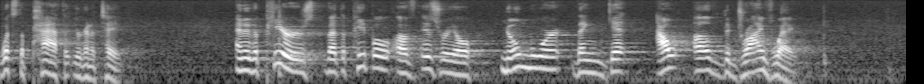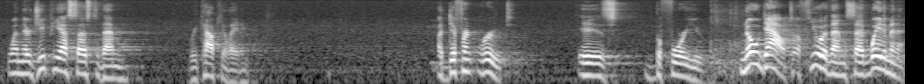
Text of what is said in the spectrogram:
what's the path that you're going to take. And it appears that the people of Israel no more than get out of the driveway when their GPS says to them, recalculating, a different route is before you. No doubt a few of them said, wait a minute,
